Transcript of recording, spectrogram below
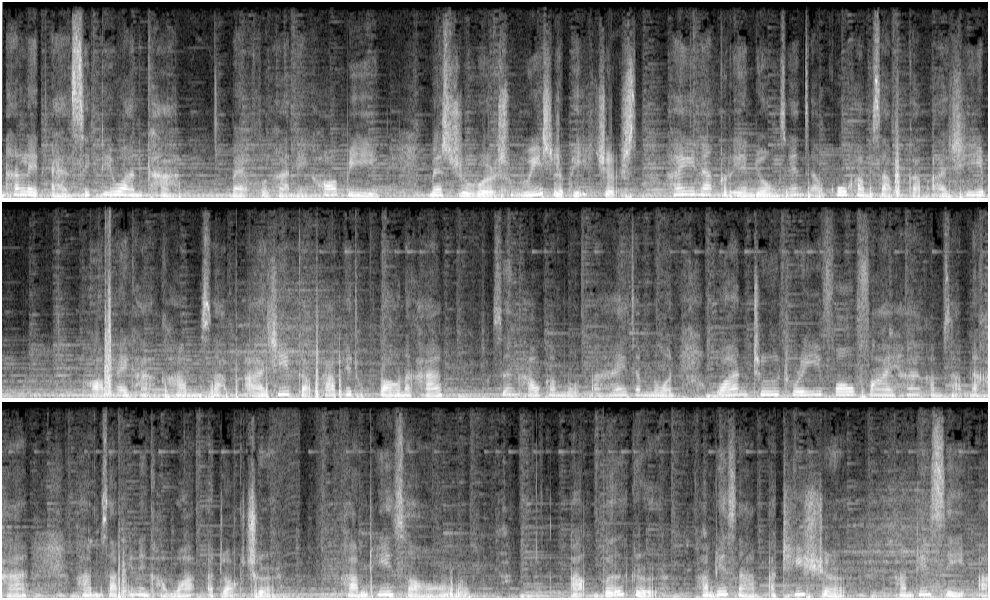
161 ค่ะ แบบฝึกหัดในข้อ B match the words with the pictures ให้นักเรียนโยงเส้นจับคู่คำศัพท์กับอาชีพ ขออภัยค่ะคำศัพท์อาชีพกับภาพให้ถูกต้องนะคะ ซึ่งเขากำหนดมาให้จำนวน one two three four five 5คำศัพท์นะคะคำศัพท์ที่1คำว่า a doctor คำที่2 a burger คำที่3 a teacher คำที่4 a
